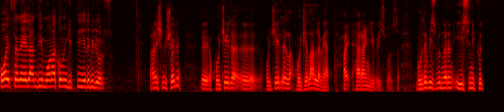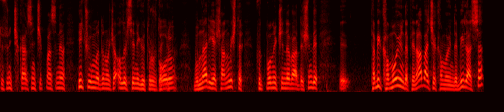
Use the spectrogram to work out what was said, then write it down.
O sene eğlendiği Monaco'nun gittiği yeri biliyoruz. Hani şimdi şöyle e, hocayla e, hocayla hocalarla ha- herhangi birisi olsa burada biz bunların iyisini kötüsünü çıkarsın çıkmasını hiç ummadığın hoca alır seni götürür. Doğru. götürür. Bunlar yaşanmıştır. Futbolun içinde vardır. Şimdi e, tabii kamuoyunda Fenerbahçe kamuoyunda bilhassa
